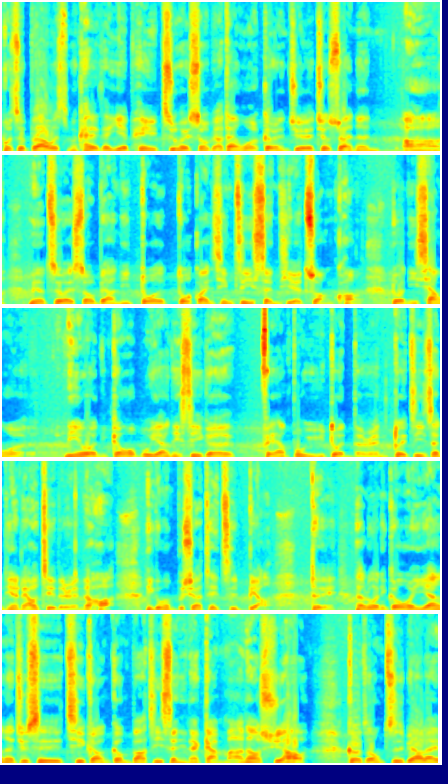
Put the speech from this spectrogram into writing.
我是不知道为什么开始在夜配智慧手表，但我个人觉得，就算呢呃没有智慧手表，你多多关心自己身体的状况。如果你像我，你如果你跟我不一样，你是一个非常不愚钝的人，对自己身体很了解的人的话，你根本不需要这只表。对，那如果你跟我一样呢，就是其实刚根本不知道自己身体在干嘛，然后需要各。种指标来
